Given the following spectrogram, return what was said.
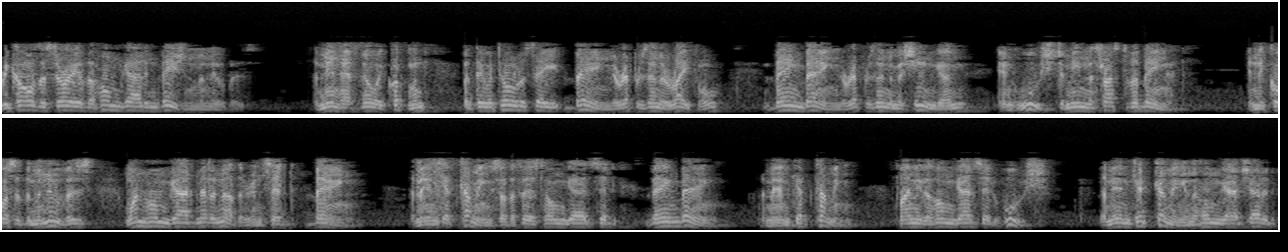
recalls the story of the Home Guard invasion maneuvers. The men had no equipment, but they were told to say bang to represent a rifle, bang bang to represent a machine gun, and whoosh to mean the thrust of a bayonet. In the course of the maneuvers, one home guard met another and said bang. The man kept coming, so the first home guard said bang bang. The man kept coming. Finally, the home guard said whoosh. The man kept coming, and the home guard shouted,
